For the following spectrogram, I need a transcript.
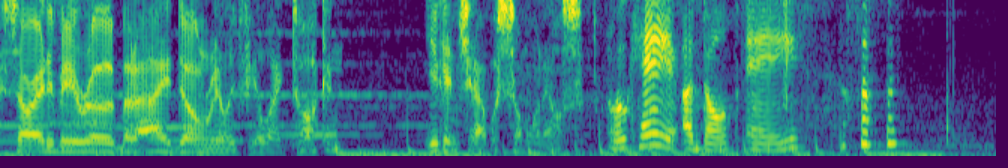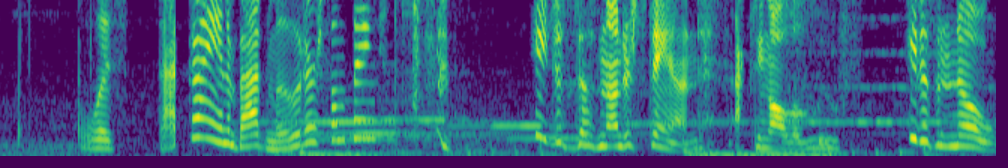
sorry to be rude, but I don't really feel like talking. You can chat with someone else. Okay, adult A. Was that guy in a bad mood or something? Hmm. He just doesn't understand, acting all aloof. He doesn't know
